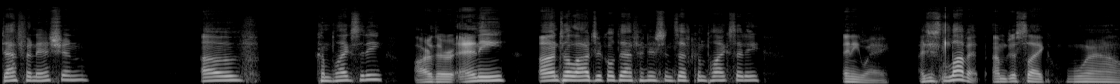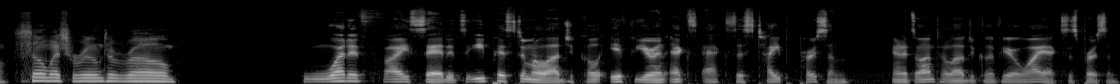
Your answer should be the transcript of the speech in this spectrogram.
definition of complexity? Are there any ontological definitions of complexity? Anyway, I just love it. I'm just like, wow, so much room to roam. What if I said it's epistemological if you're an x axis type person, and it's ontological if you're a y axis person?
